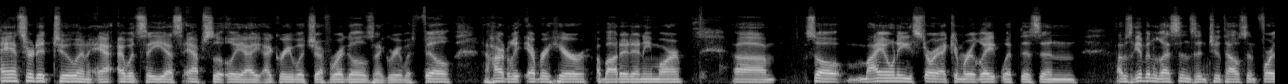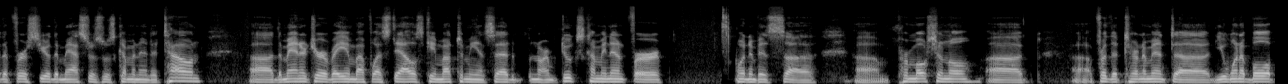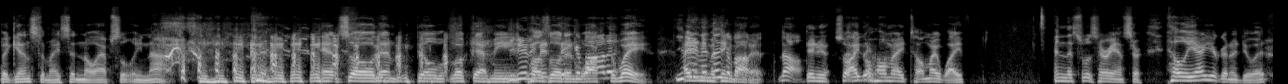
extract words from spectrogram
I answered it too, and I would say yes, absolutely. I, I, agree with Jeff Richgels. I agree with Phil. I hardly ever hear about it anymore. Um, so my only story I can relate with is in I was given lessons in 2004, the first year the Masters was coming into town. Uh, the manager of AMF West Dallas came up to me and said, "Norm Duke's coming in for one of his uh, um, promotional." Uh, uh, for the tournament, uh, you want to bowl up against him? I said, no, absolutely not. and so then Bill looked at me puzzled and walked it? away. You I didn't even think, think about, about it. it. No. Didn't, so I go home and I tell my wife, and this was her answer. Hell yeah, you're going to do it.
